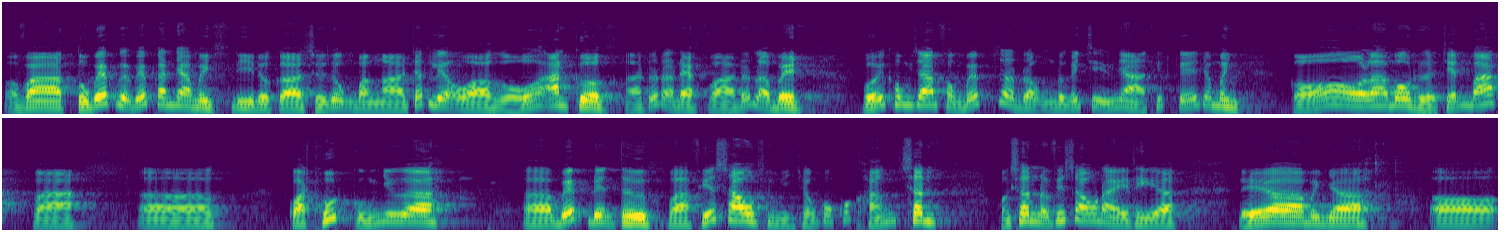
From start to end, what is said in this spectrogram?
Và tủ bếp gợi bếp căn nhà mình thì được uh, sử dụng bằng uh, chất liệu uh, gỗ an cường uh, rất là đẹp và rất là bền. Với không gian phòng bếp rất là rộng được anh chị nhà thiết kế cho mình có lavabo rửa chén bát và uh, quạt hút cũng như uh, uh, bếp điện từ và phía sau thì mình chống có quốc kháng sân. Khoảng sân ở phía sau này thì uh, để uh, mình uh, uh,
